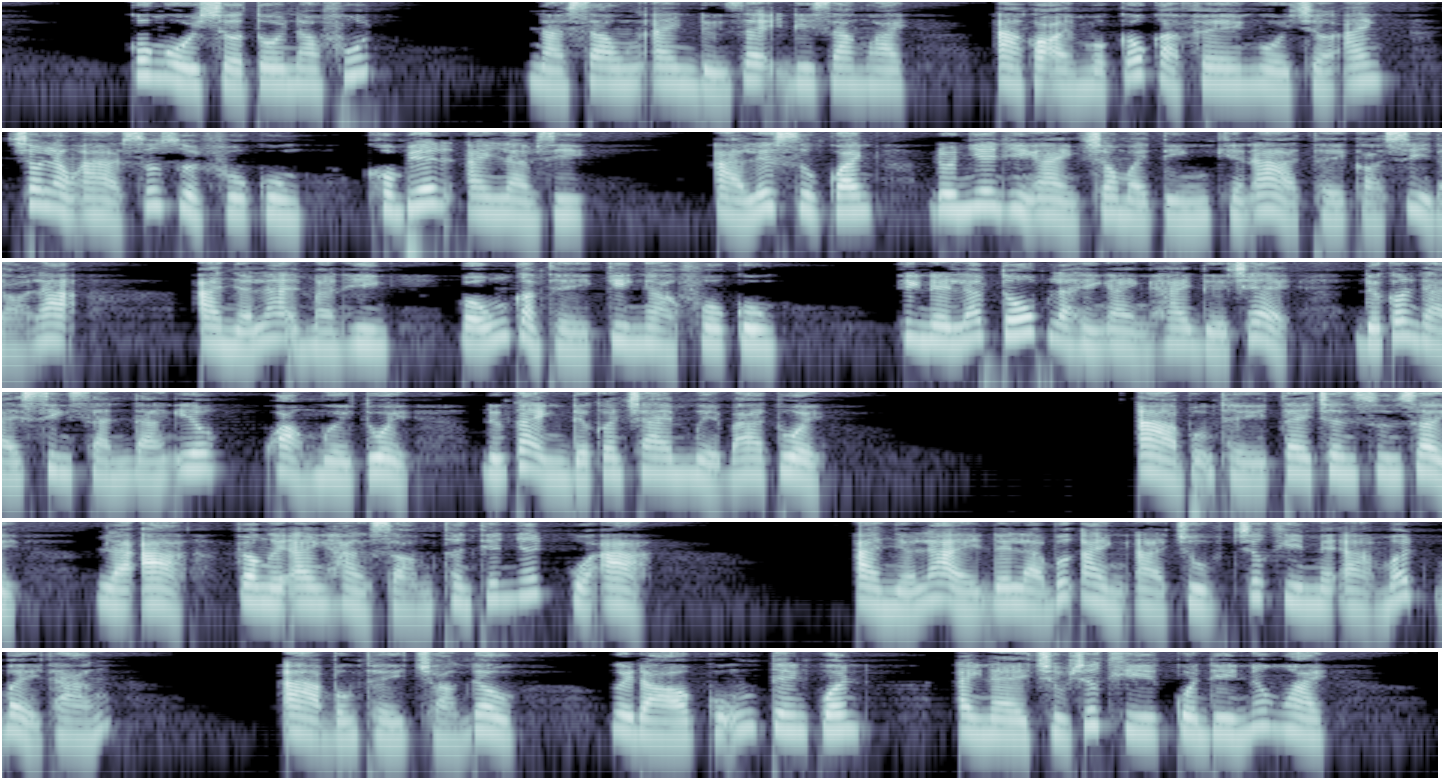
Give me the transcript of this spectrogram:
Cô ngồi chờ tôi 5 phút. Nói xong anh đứng dậy đi ra ngoài. Ả gọi một cốc cà phê ngồi chờ anh. Trong lòng Ả sốt ruột vô cùng, không biết anh làm gì. Ả lướt xung quanh, đột nhiên hình ảnh trong máy tính khiến Ả thấy có gì đó lạ. Ả nhớ lại màn hình, bỗng cảm thấy kinh ngạc vô cùng. Hình nền laptop là hình ảnh hai đứa trẻ, đứa con gái xinh xắn đáng yêu, khoảng 10 tuổi, đứng cạnh đứa con trai 13 tuổi. Ả bỗng thấy tay chân run rẩy, là Ả và người anh hàng xóm thân thiết nhất của Ả. Ả nhớ lại đây là bức ảnh Ả chụp trước khi mẹ Ả mất 7 tháng. Ả bỗng thấy choáng đầu, người đó cũng tên Quân. Anh này chụp trước khi Quân đi nước ngoài.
